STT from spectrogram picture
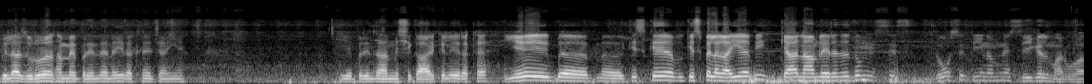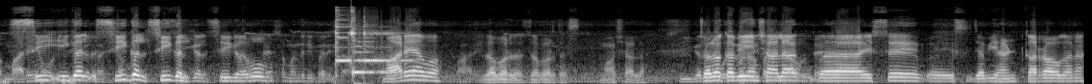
बिला ज़रूरत हमें परिंदे नहीं रखने चाहिए। ये परिंदा हमने शिकार के लिए रखा है। ये किसके, किस पे लगाई है अभी? क्या नाम ले रहे थे तुम? दो से तीन हमने सीगल मारे सी हैं eagle seagull seagull seagull seagull वो समुद्री परिंदा। मारे हैं वो। ज़बरदस्त ज़बरदस्त माशाल्लाह। चलो कभी इंशाल्लाह इससे इस जब ये हंट कर रहा होगा ना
